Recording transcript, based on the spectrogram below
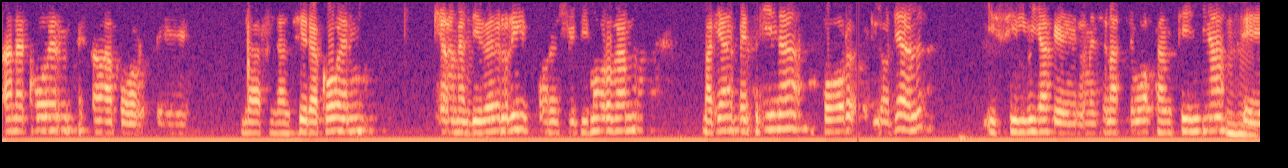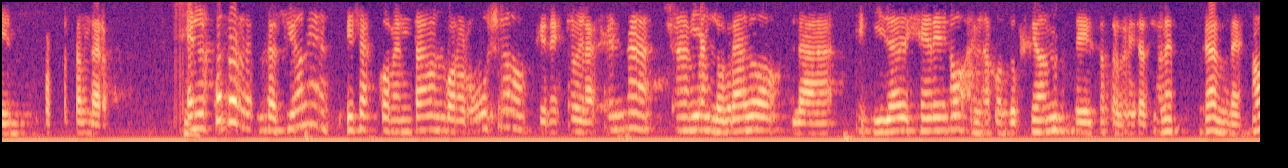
Ana Cohen estaba por eh, la financiera Cohen, Kiara Mendiberri por el JP Morgan, Mariana Petrina por L'Oreal y Silvia, que lo mencionaste vos, Canciña, eh, por Santander. En las cuatro organizaciones, ellas comentaban con orgullo que en esto de la agenda ya habían logrado la equidad de género en la conducción de esas organizaciones grandes, ¿no?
